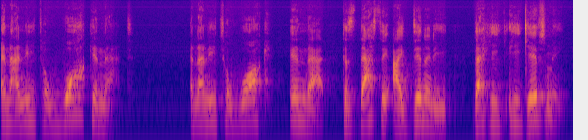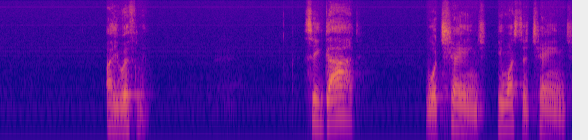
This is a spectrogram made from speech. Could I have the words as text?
And I need to walk in that. And I need to walk in that because that's the identity that he, he gives me. Are you with me? See, God will change, he wants to change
